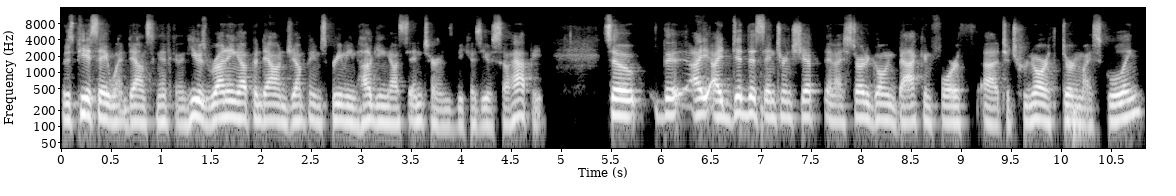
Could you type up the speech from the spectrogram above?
But his psa went down significantly. He was running up and down jumping screaming hugging us interns because he was so happy. So the, I, I did this internship and i started going back and forth uh, to true north during my schooling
